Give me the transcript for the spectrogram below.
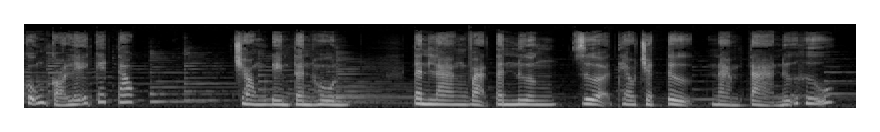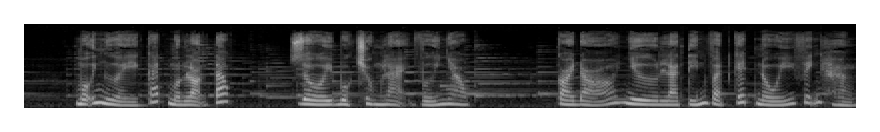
cũng có lễ kết tóc. Trong đêm tân hôn, tân lang và tân nương dựa theo trật tự nam tả nữ hữu. Mỗi người cắt một lọn tóc rồi buộc chung lại với nhau. Coi đó như là tín vật kết nối vĩnh hằng.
